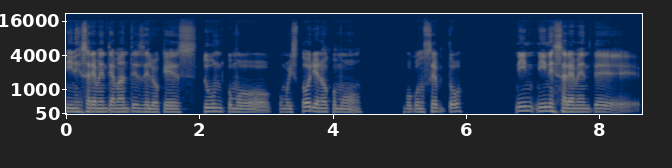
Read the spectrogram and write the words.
ni necesariamente amantes de lo que es Dune como, como historia, ¿no? Como, como concepto, ni, ni necesariamente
